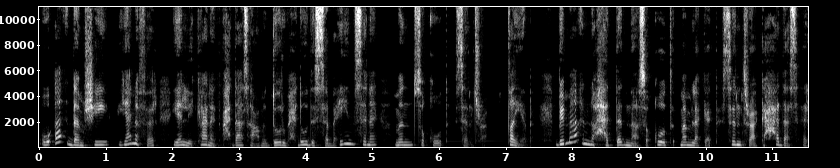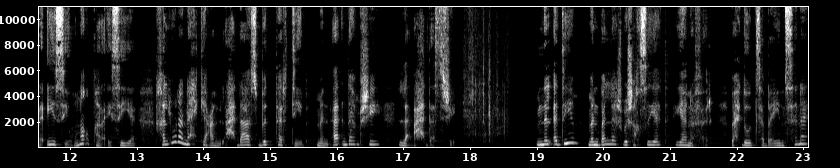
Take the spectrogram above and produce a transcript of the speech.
وأقدم شي ينفر يلي كانت أحداثها عم تدور بحدود السبعين سنة من سقوط سنترا. طيب بما أنه حددنا سقوط مملكة سنترا كحدث رئيسي ونقطة رئيسية خلونا نحكي عن الأحداث بالترتيب من أقدم شي لأحدث شي من القديم منبلش بشخصية ينفر بحدود 70 سنة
